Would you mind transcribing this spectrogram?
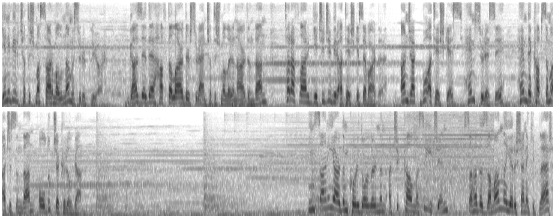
yeni bir çatışma sarmalına mı sürüklüyor? Gazze'de haftalardır süren çatışmaların ardından taraflar geçici bir ateşkese vardı. Ancak bu ateşkes hem süresi hem de kapsamı açısından oldukça kırılgan. İnsani yardım koridorlarının açık kalması için sahada zamanla yarışan ekipler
